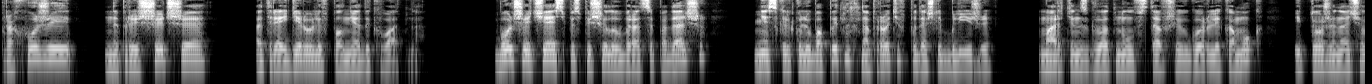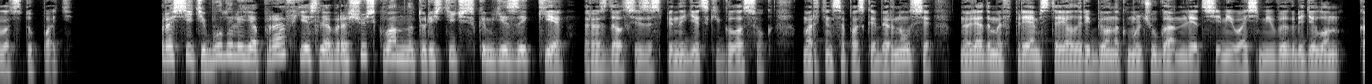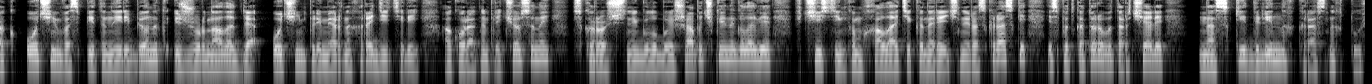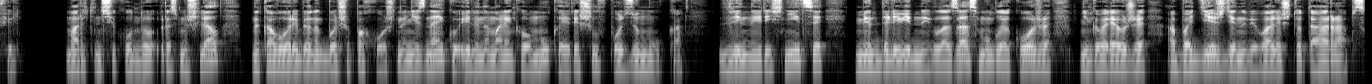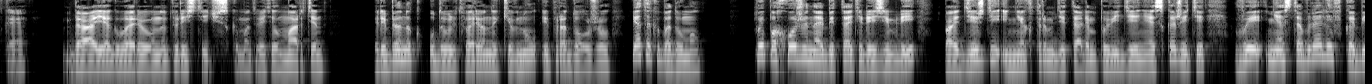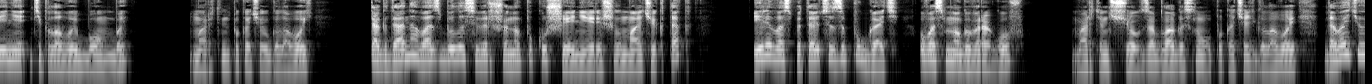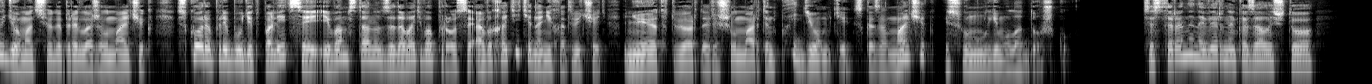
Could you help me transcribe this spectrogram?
Прохожие на происшедшее отреагировали вполне адекватно. Большая часть поспешила убраться подальше, несколько любопытных, напротив, подошли ближе. Мартин сглотнул вставший в горле комок и тоже начал отступать. «Простите, буду ли я прав, если обращусь к вам на туристическом языке?» раздался из-за спины детский голосок. Мартин с опаской обернулся, но рядом и впрямь стоял ребенок-мальчуган лет семи-восьми. Выглядел он как очень воспитанный ребенок из журнала для очень примерных родителей, аккуратно причесанный, с крошечной голубой шапочкой на голове, в чистеньком халате канаречной раскраски, из-под которого торчали носки длинных красных туфель. Мартин секунду размышлял, на кого ребенок больше похож, на Незнайку или на маленького Мука, и решил в пользу Мука. Длинные ресницы, медалевидные глаза, смуглая кожа, не говоря уже об одежде, навевали что-то арабское. «Да, я говорю, на туристическом», — ответил Мартин. Ребенок удовлетворенно кивнул и продолжил. «Я так и подумал. Вы похожи на обитателей Земли по одежде и некоторым деталям поведения. Скажите, вы не оставляли в кабине тепловой бомбы?» Мартин покачал головой. «Тогда на вас было совершено покушение», — решил мальчик, так? «Или вас пытаются запугать. У вас много врагов?» Мартин счел за благо снова покачать головой. «Давайте уйдем отсюда», — предложил мальчик. «Скоро прибудет полиция, и вам станут задавать вопросы. А вы хотите на них отвечать?» «Нет», — твердо решил Мартин. «Пойдемте», — сказал мальчик и сунул ему ладошку. Со стороны, наверное, казалось, что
